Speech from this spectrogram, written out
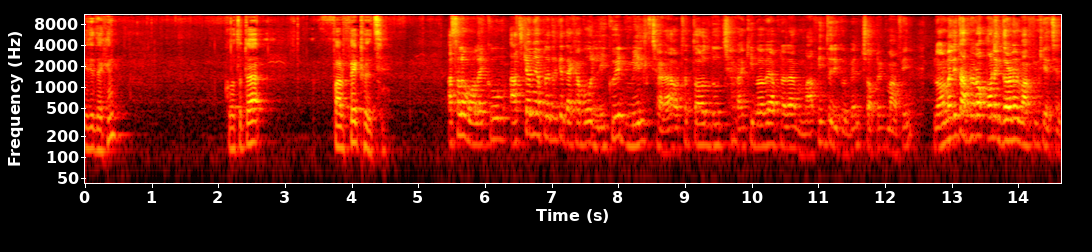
এই যে দেখেন, কতটা পারফেক্ট হয়েছে। আসসালামু আলাইকুম। আজকে আমি আপনাদেরকে দেখাবো লিকুইড মিল্ক ছাড়া, অর্থাৎ তরল দুধ ছাড়া কীভাবে আপনারা মাফিন তৈরি করবেন চকলেট মাফিন নর্মালি তো আপনারা অনেক ধরনের মাফিন খেয়েছেন।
